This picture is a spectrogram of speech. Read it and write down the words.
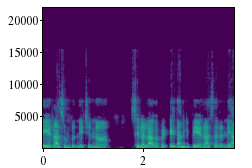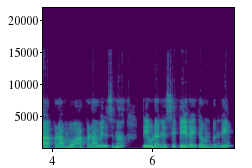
పేరు రాసి ఉంటుంది. చిన్న శిలలాగా పెట్టి దానికి పేరు రాశారండి. అక్కడ అమ్మ అక్కడ వెలిసిన దేవుడు అనేసి పేరు అయితే ఉంటుంది.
